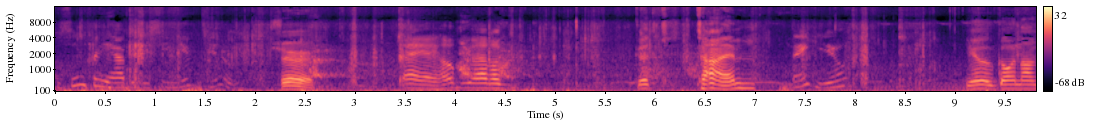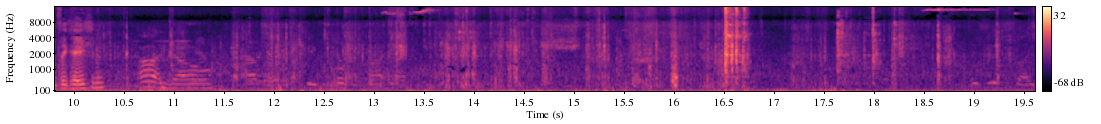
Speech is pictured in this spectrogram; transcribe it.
She seemed pretty happy to see you too. Sure. Hey, I hope you have a good time. Thank you. You going on vacation? Uh, no. I have a big work project. Is this like uh,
